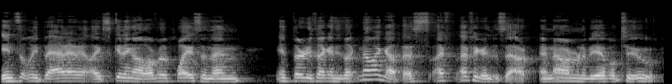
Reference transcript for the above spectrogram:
instantly bad at it, like skidding all over the place, and then in 30 seconds he's like, "No, I got this. I, I figured this out, and now I'm going to be able to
